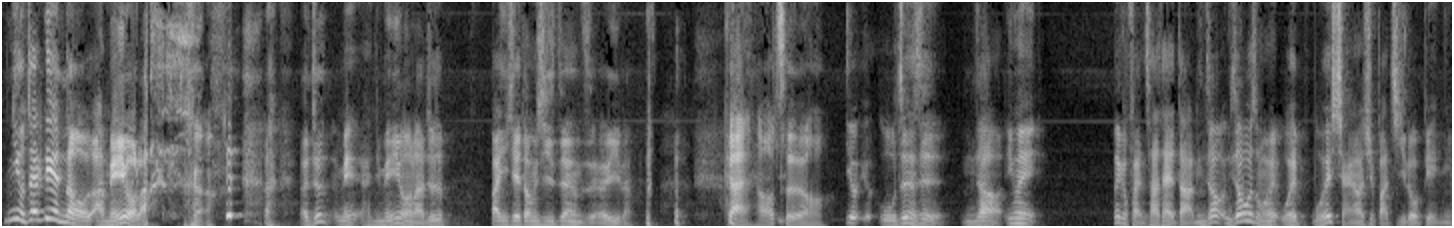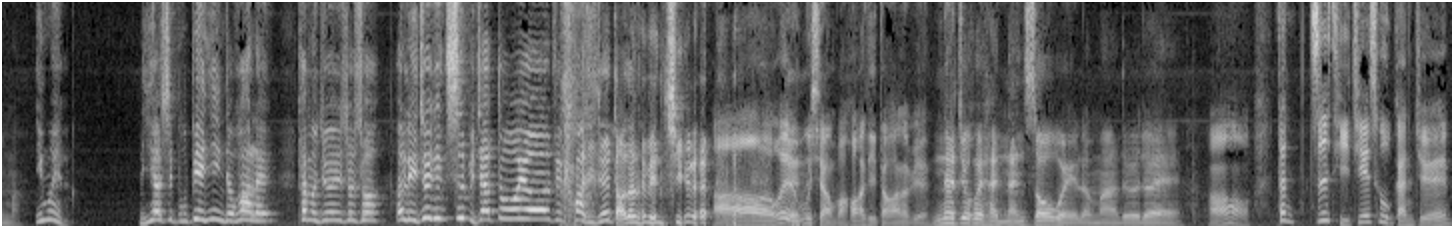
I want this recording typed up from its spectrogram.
你有在练哦？啊，没有啦，啊，就没你没有啦，就是搬一些东西这样子而已啦。看，好扯哦！有有，我真的是，你知道，因为那个反差太大，你知道，你知道为什么我会我会想要去把肌肉变硬吗？因为。你要是不变硬的话嘞，他们就会说说啊，你最近吃比较多哟，这个话题就会导到那边去了。哦，我也不想把话题导到那边，那就会很难收尾了嘛，对不对？哦，但肢体接触感觉，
